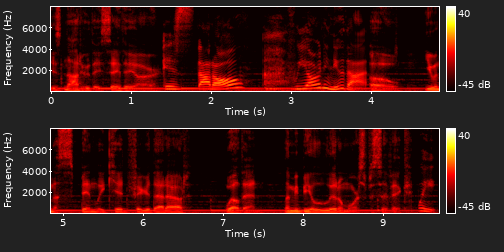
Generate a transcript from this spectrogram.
is not who they say they are. Is that all? Uh, we already knew that. Oh, you and the spindly kid figured that out? Well then, let me be a little more specific. Wait,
